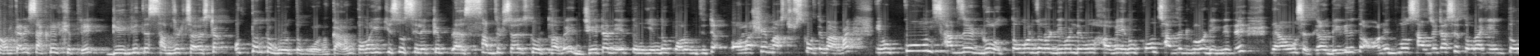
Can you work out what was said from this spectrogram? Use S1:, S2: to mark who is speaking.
S1: সরকারি চাকরির ক্ষেত্রে ডিগ্রিতে সাবজেক্ট চয়েসটা অত্যন্ত গুরুত্বপূর্ণ। কারণ তোমাকে কিছু সিলেক্টিভ সাবজেক্ট চয়েস করতে হবে, যেটা দিয়ে তুমি কিন্তু পরবর্তীতে অনার্সে মাস্টার্স করতে পারবে এবং কোন সাবজেক্টগুলো তোমার জন্য ডিমান্ডেবল হবে এবং কোন সাবজেক্টগুলো ডিগ্রিতে নেওয়া উচিত। কারণ ডিগ্রিতে তো অনেকগুলো সাবজেক্ট আছে, তোমরা কিন্তু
